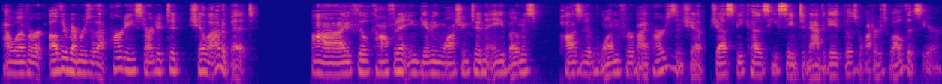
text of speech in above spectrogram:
However, other members of that party started to chill out a bit. I feel confident in giving Washington a bonus positive one for bipartisanship just because he seemed to navigate those waters well this year.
